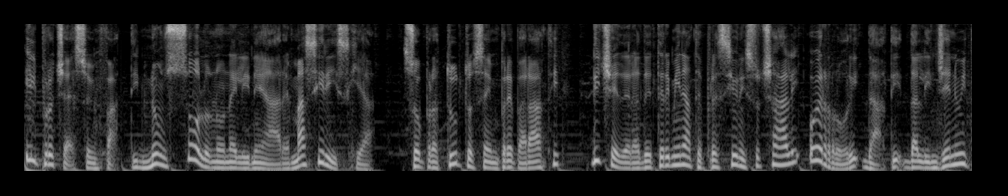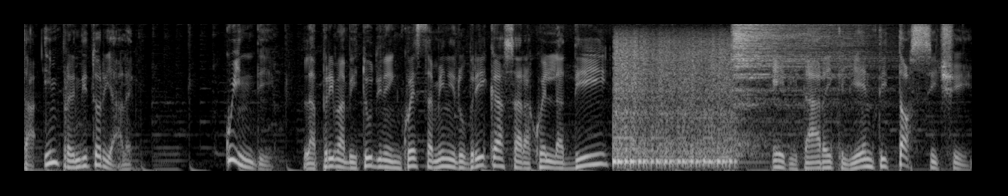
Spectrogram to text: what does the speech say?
Il processo infatti non solo non è lineare, ma si rischia, soprattutto se impreparati, di cedere a determinate pressioni sociali o errori dati dall'ingenuità imprenditoriale. Quindi, la prima abitudine in questa mini rubrica sarà quella di evitare i clienti tossici.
